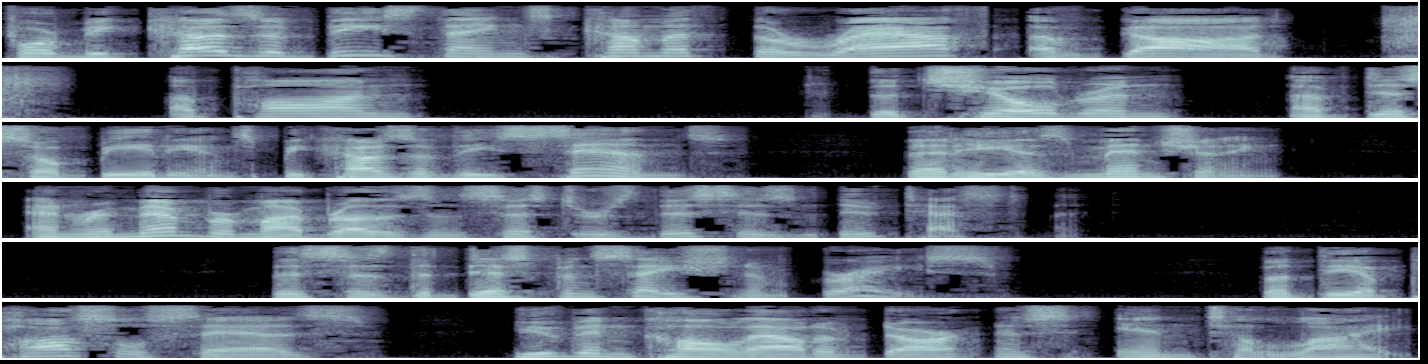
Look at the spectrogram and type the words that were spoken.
for because of these things cometh the wrath of God upon the children of disobedience, because of these sins that he is mentioning. And remember, my brothers and sisters, this is New Testament. This is the dispensation of grace. But the apostle says, You've been called out of darkness into light.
